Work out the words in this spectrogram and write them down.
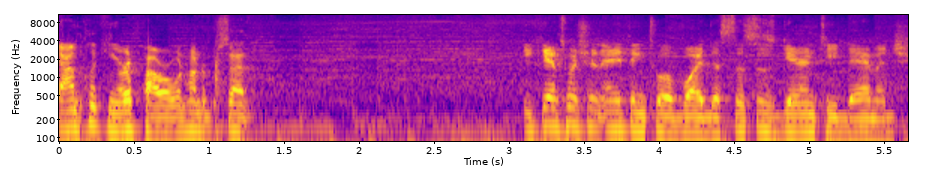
Yeah, I'm clicking Earth Power 100%. You can't switch in anything to avoid this. This is guaranteed damage.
